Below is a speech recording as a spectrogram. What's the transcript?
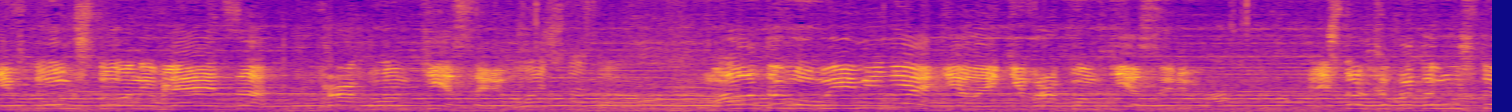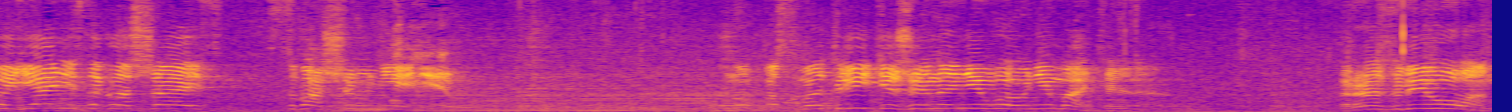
и в том, что он является врагом кесарю. Мало того, вы меня делаете врагом кесарю. Лишь только потому, что я не соглашаюсь с вашим мнением. Но посмотрите же на него внимательно. Разве он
